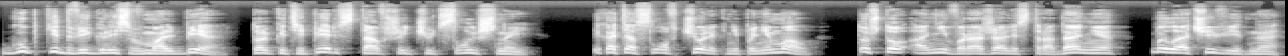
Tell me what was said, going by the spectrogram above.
Губки двигались в мольбе, только теперь ставшей чуть слышной. И хотя слов Чолик не понимал, то, что они выражали страдания, было очевидно.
